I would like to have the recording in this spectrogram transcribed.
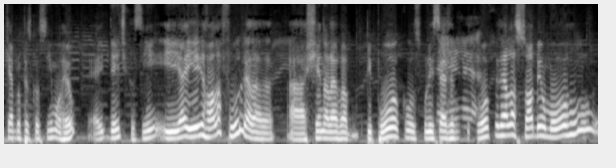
quebra o pescocinho e morreu. É idêntico, assim. E aí rola a fuga. Ela, a Xena leva pipoco, os policiais É. levam pipoco, e elas sobem o morro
